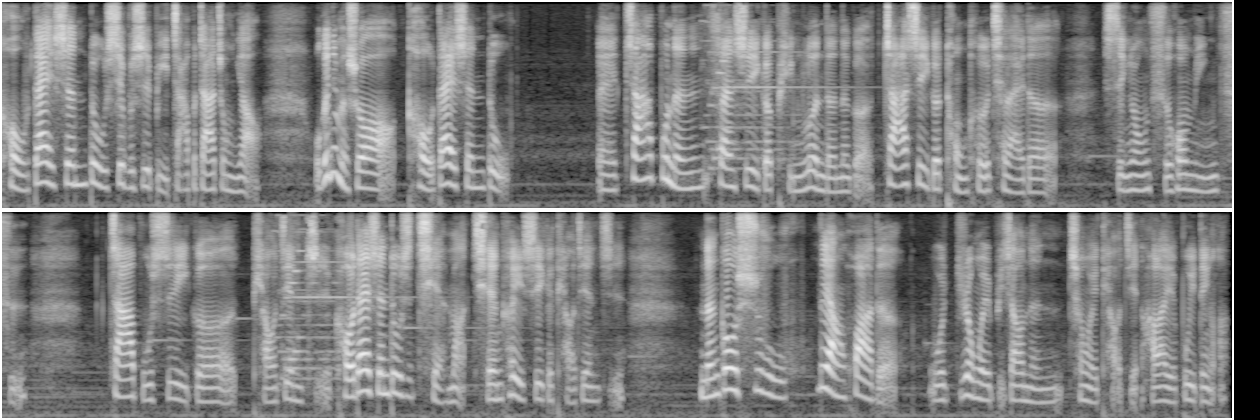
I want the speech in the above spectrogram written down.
口袋深度是不是比渣不渣重要？我跟你们说，口袋深度，哎，渣不能算是一个评论的那个，渣是一个统合起来的形容词或名词。渣不是一个条件值，口袋深度是钱嘛？钱可以是一个条件值，能够数量化的，我认为比较能称为条件。好了，也不一定了。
